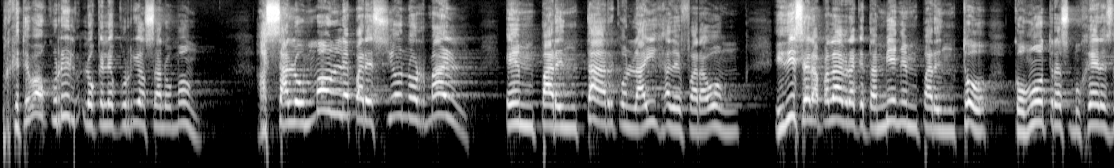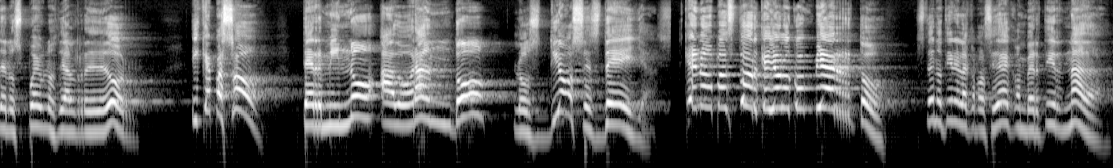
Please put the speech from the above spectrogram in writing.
Porque te va a ocurrir lo que le ocurrió a Salomón. A Salomón le pareció normal emparentar con la hija de Faraón. Y dice la palabra que también emparentó con otras mujeres de los pueblos de alrededor. ¿Y qué pasó? Terminó adorando los dioses de ellas. Que no, pastor, que yo lo convierto. Usted no tiene la capacidad de convertir nada,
